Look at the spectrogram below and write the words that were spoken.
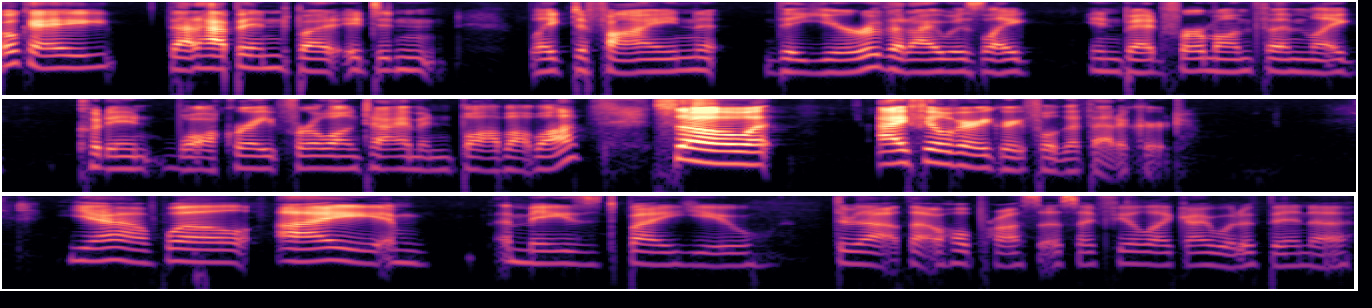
okay that happened but it didn't like define the year that I was like in bed for a month and like couldn't walk right for a long time and blah blah blah. So I feel very grateful that that occurred. Yeah, well, I am amazed by you throughout that whole process. I feel like I would have been a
